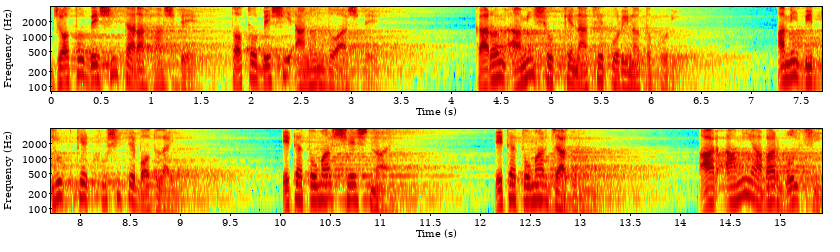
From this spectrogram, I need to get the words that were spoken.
যত বেশি তারা হাসবে, তত বেশি আনন্দ আসবে। কারণ আমি শোককে নাচে পরিণত করি। আমি বিদ্রুপকে খুশিতে বদলাই। এটা তোমার শেষ নয়। এটা তোমার জাগরণ। আর আমি আবার বলছি,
